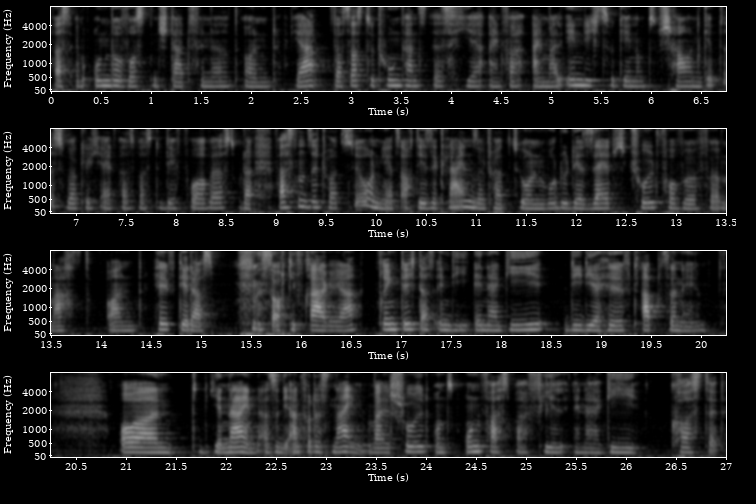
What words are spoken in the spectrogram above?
was im Unbewussten stattfindet. Und ja, das, was du tun kannst, ist hier einfach einmal in dich zu gehen und zu schauen, gibt es wirklich etwas, was du dir vorwirfst? Oder was sind Situationen, jetzt auch diese kleinen Situationen, wo du dir selbst Schuldvorwürfe machst? Und hilft dir das? ist auch die Frage, ja. Bringt dich das in die Energie, die dir hilft, abzunehmen? Und nein, also die Antwort ist nein, weil Schuld uns unfassbar viel Energie kostet.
